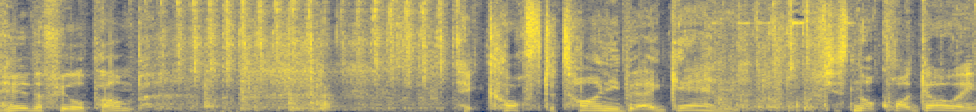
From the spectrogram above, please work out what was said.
Can hear the fuel pump. It coughed a tiny bit again, just not quite going.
